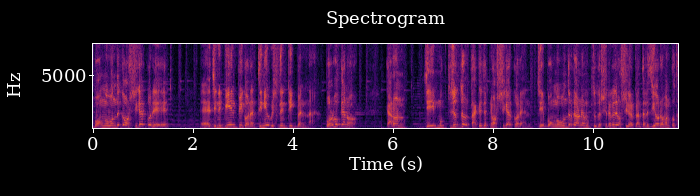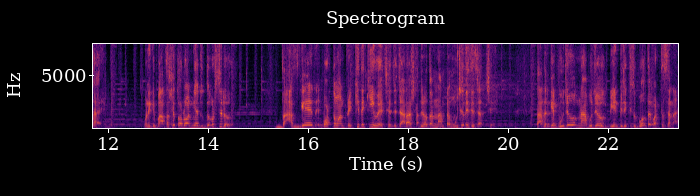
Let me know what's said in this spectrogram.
বঙ্গবন্ধুকে অস্বীকার করে যিনি বিএনপি করেন তিনিও বেশি দিন টিকবেন না। বলব কেন? কারণ যেই মুক্তিযুদ্ধ তাকে যে আপনি অস্বীকার করেন যে বঙ্গবন্ধুর কারণে মুক্তিযুদ্ধ সেটাকে যে অস্বীকার করেন তাহলে জিয়াউর রহমান কোথায়? উনি কি বাতাসে তলোয়ার নিয়ে যুদ্ধ করছিল? আজকের বর্তমান প্রেক্ষিতে কি হয়েছে যে যারা স্বাধীনতার নামটা মুছে দিতে চাচ্ছে তাদেরকে বুঝে হোক না বুঝে হোক বিএনপি যে কিছু বলতে পারতেছে না।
